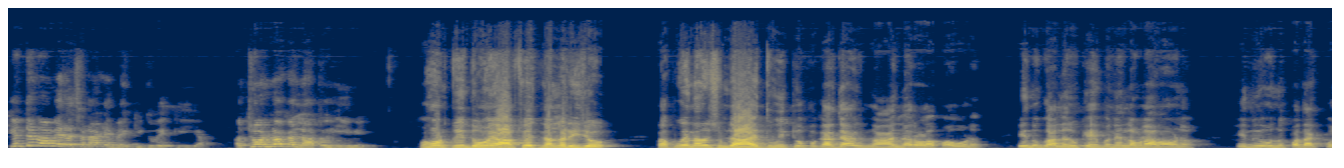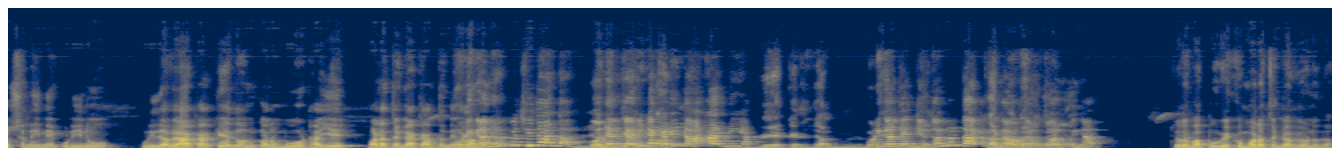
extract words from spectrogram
ਕਿੰਦਨੋਂ ਮੇਰੇ ਸਰਾਣੇ ਬੈਠੀ ਤੂੰ ਵੇਖੀ ਆ? ਸੁਣ ਲੋ ਗੱਲਾਂ ਤੁਸੀਂ ਵੀ। ਉਹ ਹੁਣ ਤੁਸੀਂ ਦੋਵੇਂ ਆਪਸ ਵਿੱਚ ਨਾ ਲੜੀ ਜਾਓ। ਬਾਪੂ ਇਹਨਾਂ ਨੂੰ ਸਮਝਾ ਤੂੰ ਵੀ ਚੁੱਪ ਕਰ ਜਾ ਨਾ ਇੰਨਾ ਰੌਲਾ ਪਾਓ ਹੁਣ। ਇਹਨੂੰ ਗੱਲ ਨੂੰ ਕਿਸੇ ਬੰਨੇ ਲਾਉਣਾ ਵਾ ਹੁਣ। ਇਹਨੂੰ ਉਹਨੂੰ ਪਤਾ ਕੁਛ ਨਹੀਂ ਨੇ ਕੁੜੀ ਨੂੰ। ਕੁੜੀ ਦਾ ਵਿਆਹ ਕਰਕੇ ਤੇ ਉਹਨੂੰ ਘਰੋਂ ਬੂਹ ਉਠਾਈਏ। ਬੜਾ ਚੰਗਾ ਕਰ ਦਿੰਦੇ ਉਹਦਾ ਕੁੜੀਆਂ ਨੂੰ ਹੁੰਦਾ ਉਹਨੇ ਵਿਚਾਰੀ ਨੇ ਕਿਹੜੀ ਨਾ ਕਰਨੀ ਆ? ਵੇਖ ਕੇ ਤੇ ਚੱਲ ਕੁੜੀਆਂ ਤੇ ਜਿੱਦੋਂ ਨੂੰ ਉਦੋਂ ਨੂੰ ਤੁਰ ਪਈਆਂ ਚਲੋ ਬਾਪੂ ਵੇਖੋ ਮਾੜਾ ਚੰਗਾ ਫਿਰ ਉਹਨਾਂ ਦਾ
